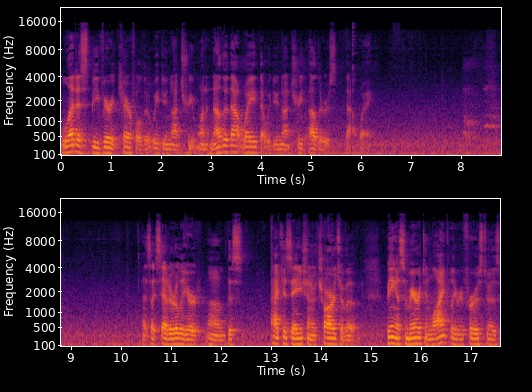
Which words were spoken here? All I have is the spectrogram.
let us be very careful that we do not treat one another that way, that we do not treat others that way. As I said earlier, um, this accusation or charge of a, being a Samaritan likely refers to as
